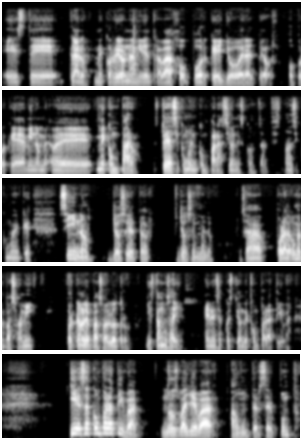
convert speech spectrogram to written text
este, claro, me corrieron a mí del trabajo porque yo era el peor o porque a mí no me, eh, me comparo. Estoy así como en comparaciones constantes, ¿no? Así como de que, sí, no, yo soy el peor, yo soy malo. O sea, por algo me pasó a mí, ¿por qué no le pasó al otro? Y estamos ahí, en esa cuestión de comparativa. Y esa comparativa nos va a llevar a un tercer punto,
